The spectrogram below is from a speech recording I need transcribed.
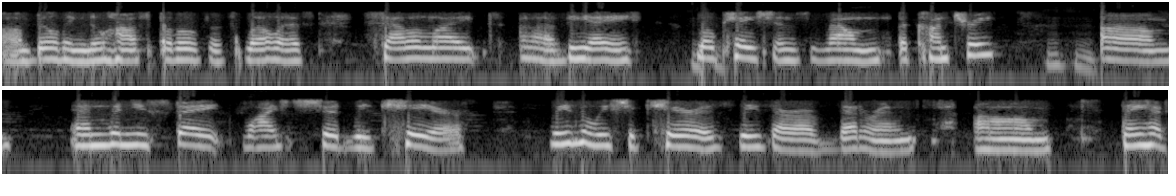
um, building new hospitals as well as satellite uh, VA mm-hmm. locations around the country. Mm-hmm. Um, and when you state why should we care, reason we should care is these are our veterans. Um, they have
